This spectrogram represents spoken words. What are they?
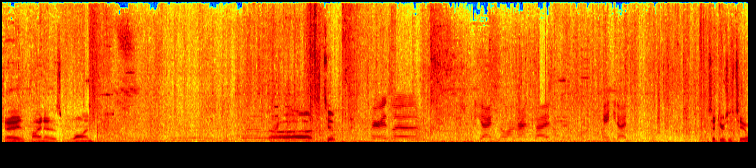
Okay, mine is one. Uh, two. Said yours is two.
